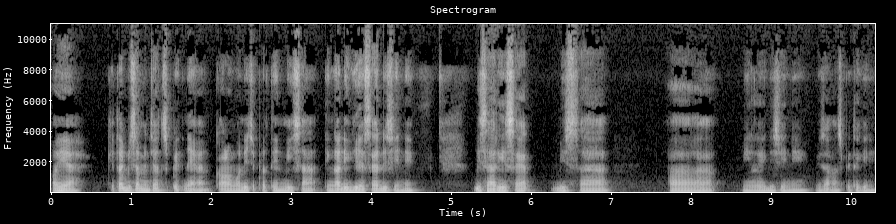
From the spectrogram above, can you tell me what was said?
oh iya kita bisa mencet speednya. Kalau mau dicepetin bisa. Tinggal digeser di sini. Bisa reset bisa uh, milih di sini. Misalkan speednya gini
